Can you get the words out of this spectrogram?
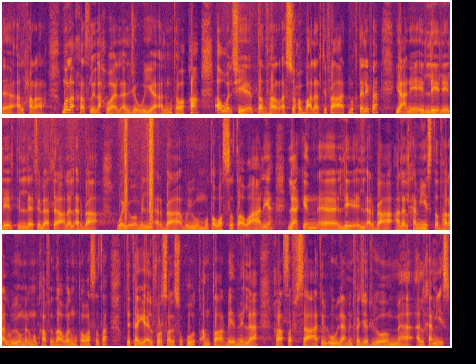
الحرارة. ملخص للأحوال الجوية المتوقعة أول شيء تظهر السحب على ارتفاعات مختلفة يعني الليلة ليلة الثلاثاء على الأربعاء ويوم الأربعاء غيوم متوسطة وعالية. لكن للأربعاء على الخميس تظهر الغيوم المنخفضة والمتوسطة. بتتهيأ الفرصة لسقوط أمطار بإذن الله خاصة في الساعات الأولى من فجر يوم الخميس.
